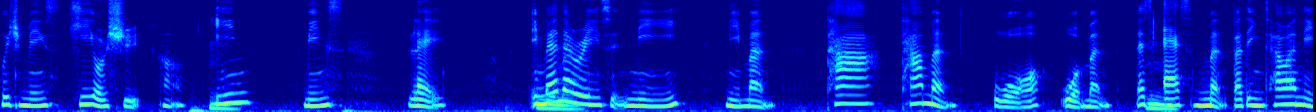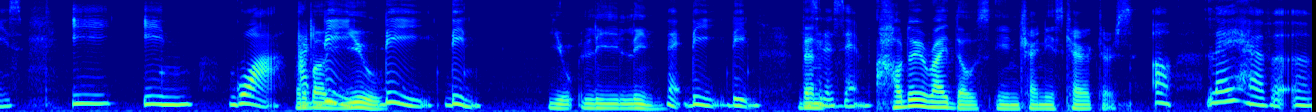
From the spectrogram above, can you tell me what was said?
which means he or she, huh? "in" means they. In 你们 Mandarin is 你、你们、他、他们、我、我们。That's as 们。But in Taiwanese, 一、in、我、 What about 力、 you? 力、令、 You li lin. 对，力、 Then- the same. How do you write those in Chinese characters? Oh, they have uh, uh,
